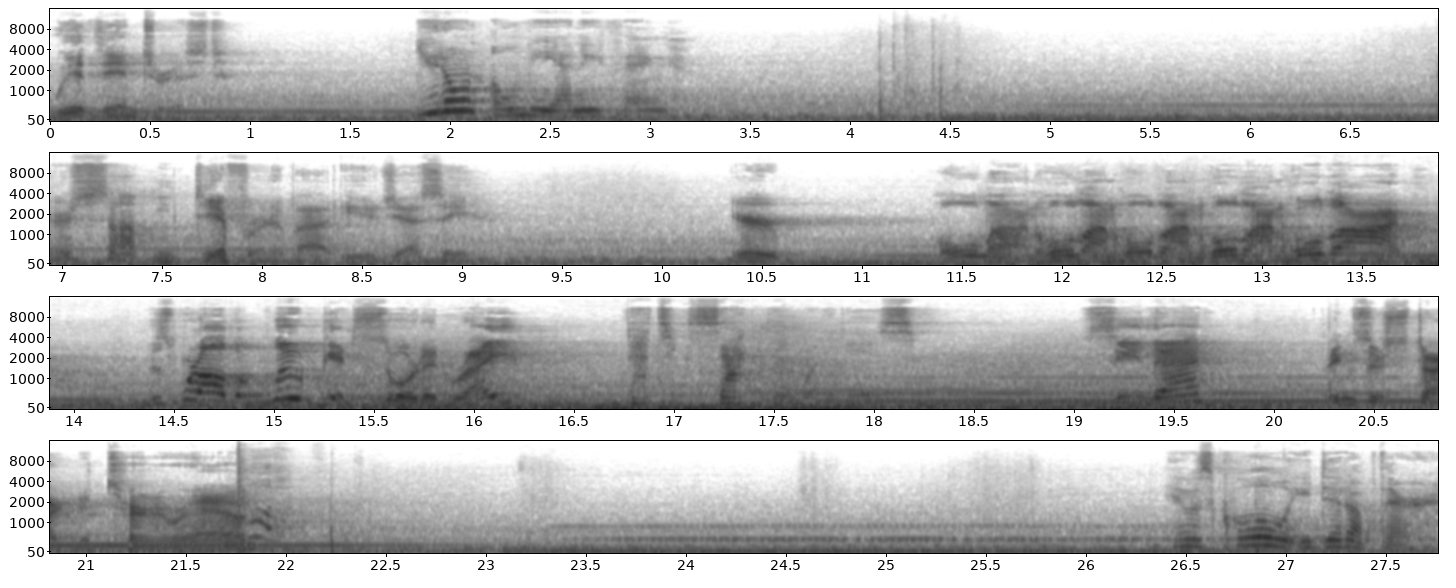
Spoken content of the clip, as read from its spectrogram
With interest. You don't owe me anything. There's something different about you, Jesse. You're... Hold on, hold on, hold on, hold on, hold on! This is where all the loot gets sorted, right? That's exactly what it is. See that? Things are starting to turn around. It was cool what you did up there.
